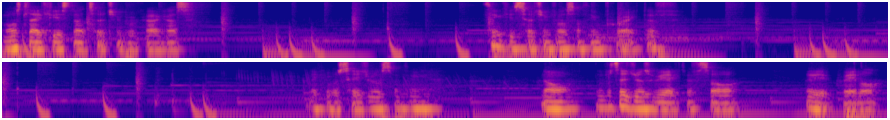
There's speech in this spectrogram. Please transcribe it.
Most likely he's not searching for Karakas. I think he's searching for something proactive. Like a Sage or something. No, the Sage was reactive, so maybe a Cradle.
